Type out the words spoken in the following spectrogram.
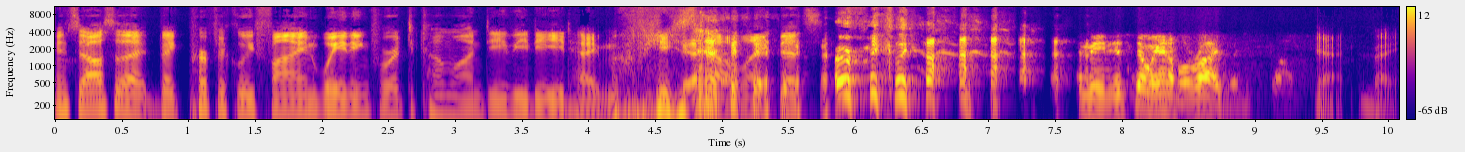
And it's also that like perfectly fine waiting for it to come on DVD type movie. Yeah. So like that's perfectly I mean, it's no Hannibal Rising. So. yeah, right.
